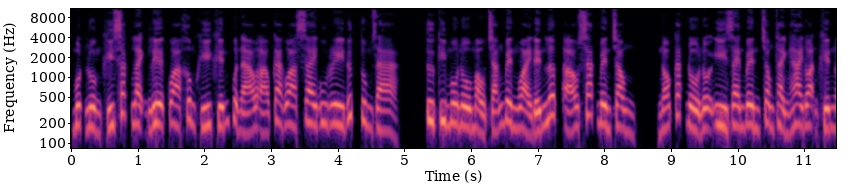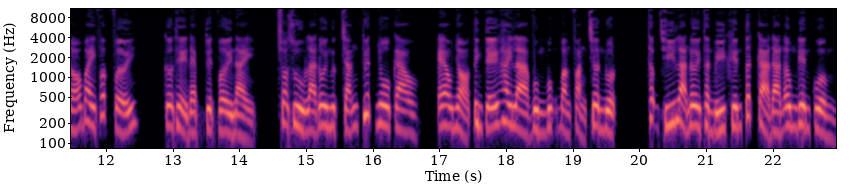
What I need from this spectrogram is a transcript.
một luồng khí sắc lạnh lia qua không khí khiến quần áo áo Kawasai Uri đứt tung ra, từ kimono màu trắng bên ngoài đến lớp áo sát bên trong, nó cắt đồ nội y gen bên trong thành hai đoạn khiến nó bay phấp phới, cơ thể đẹp tuyệt vời này, cho dù là đôi ngực trắng tuyết nhô cao eo nhỏ tinh tế hay là vùng bụng bằng phẳng trơn nuột, thậm chí là nơi thần bí khiến tất cả đàn ông điên cuồng,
